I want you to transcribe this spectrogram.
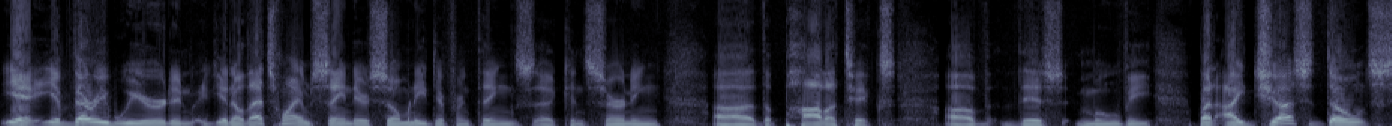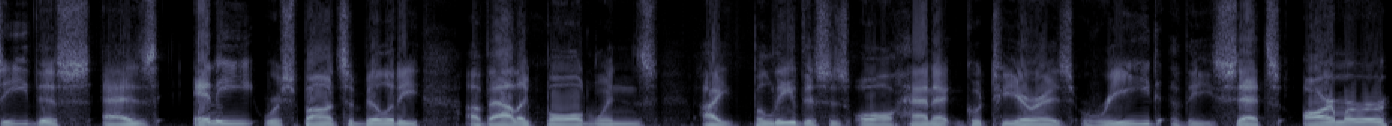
yeah, yeah, very weird, and you know that's why I'm saying there's so many different things uh, concerning uh, the politics of this movie. But I just don't see this as any responsibility of Alec Baldwin's. I believe this is all Hannah Gutierrez Reed, the set's armorer,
